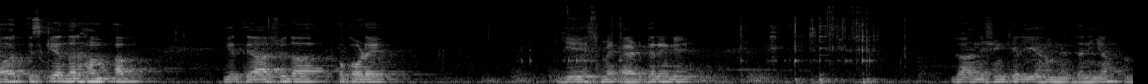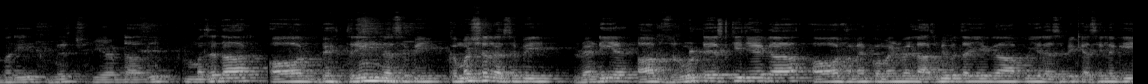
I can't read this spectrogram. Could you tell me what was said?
और इसके अंदर हम अब ये तैयार शुदा पकौड़े, ये इसमें ऐड करेंगे। गार्निशिंग के लिए हमने धनिया बरीक मिर्च ये अब डाल दी। मज़ेदार और बेहतरीन रेसिपी कमर्शियल रेसिपी रेडी है। आप ज़रूर टेस्ट कीजिएगा और हमें कमेंट में लाजमी बताइएगा आपको ये रेसिपी कैसी लगी।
